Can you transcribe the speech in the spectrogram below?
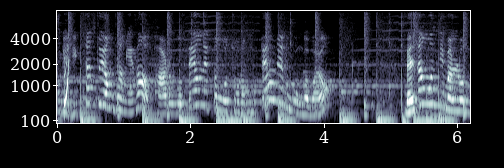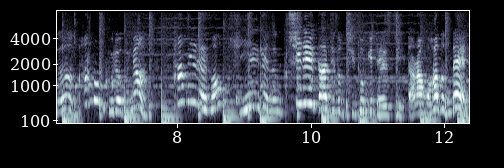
우리 립타투 영상에서 바르고 떼어냈던 것처럼 떼어내는 건가 봐요? 매장 언니 말로는 한 번 그려두면 3일에서 길게는 7일까지도 지속이 될 수 있다라고 하던데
